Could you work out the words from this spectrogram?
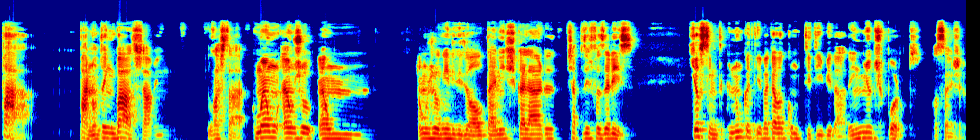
pá, pá, não tenho base, sabem? Lá está. Como é um, é um jogo, é um, é um jogo individual de ténis, se calhar já podia fazer isso. E eu sinto que nunca tive aquela competitividade em nenhum desporto. Ou seja,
